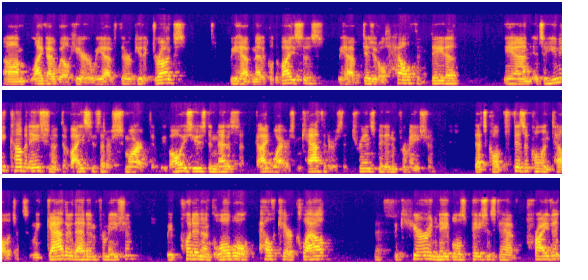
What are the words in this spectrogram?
um, like I will here. We have therapeutic drugs, we have medical devices, we have digital health and data, and it's a unique combination of devices that are smart that we've always used in medicine, guide wires and catheters that transmit information. That's called physical intelligence. And we gather that information, we put in a global healthcare cloud that's secure enables patients to have private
